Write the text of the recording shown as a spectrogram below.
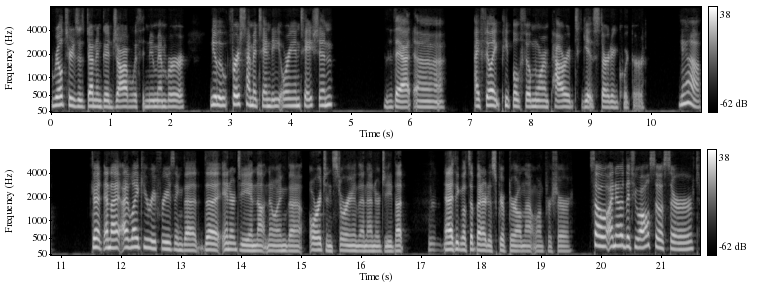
Realtors has done a good job with the new member new first time attendee orientation that uh I feel like people feel more empowered to get started quicker. Yeah. Good. And I, I like you rephrasing the the energy and not knowing the origin story of that energy. That mm-hmm. and I think that's a better descriptor on that one for sure. So I know that you also served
